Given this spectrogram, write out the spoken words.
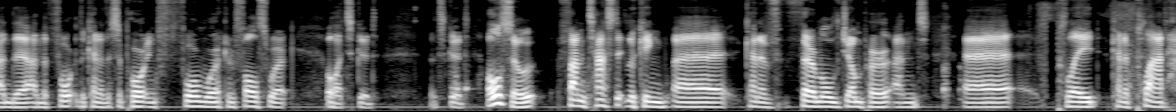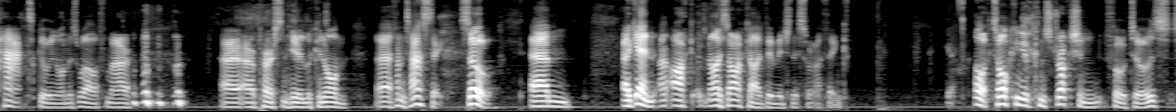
and the and the for, the kind of the supporting formwork and false work. Oh, that's good. That's good. Also, fantastic looking uh, kind of thermal jumper and uh, plaid kind of plaid hat going on as well from our our, our person here looking on. Uh, fantastic. So, um, again, an nice archive image. This one, I think. Yeah. Oh, talking of construction photos,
